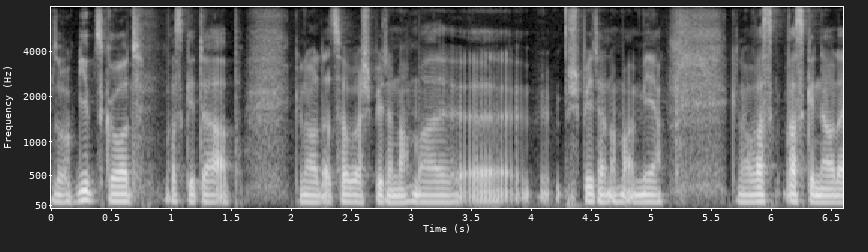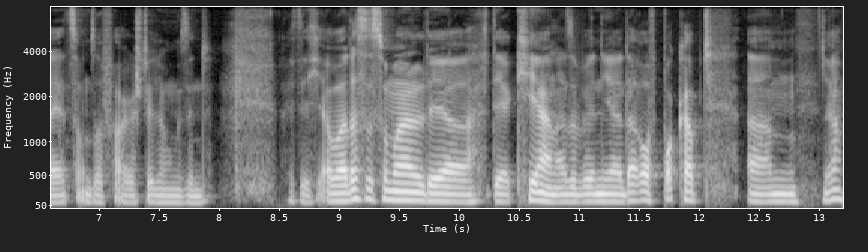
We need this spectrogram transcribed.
So, gibt's Gott? Was geht da ab? Genau, dazu aber später nochmal äh, noch mehr. Genau, was, was genau da jetzt unsere Fragestellungen sind. Richtig. Aber das ist so mal der, der Kern. Also wenn ihr darauf Bock habt, ähm, ja,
